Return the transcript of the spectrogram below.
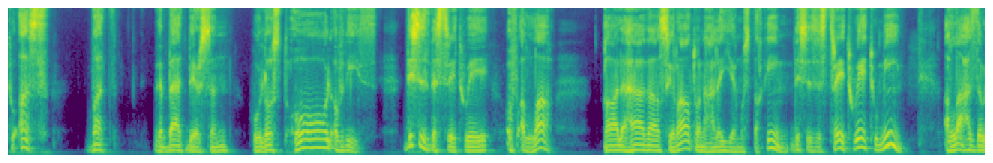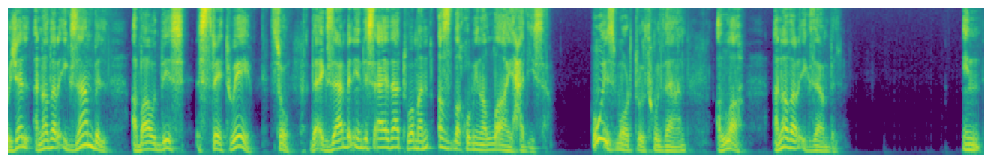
to us. But the bad person who lost all of these. This is the straight way of Allah. قال هذا صراط علي مستقيم. This is a straight way to me. Allah Azza wa Jal, another example about this straight way. So the example in this ayah that وَمَنْ أَصْدَقُ مِنَ اللَّهِ حَدِيثًا Who is more truthful than Allah? Another example. In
